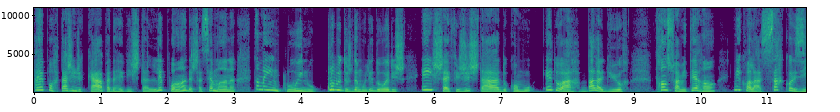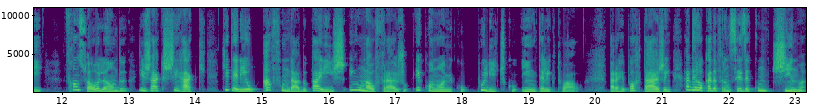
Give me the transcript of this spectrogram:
a reportagem de capa da revista Le Point desta semana também inclui no Clube dos Demolidores ex-chefes de Estado como Édouard Balladur, François Mitterrand, Nicolas Sarkozy, François Hollande e Jacques Chirac, que teriam afundado o país em um naufrágio econômico, político e intelectual. Para a reportagem, a derrocada francesa é contínua,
